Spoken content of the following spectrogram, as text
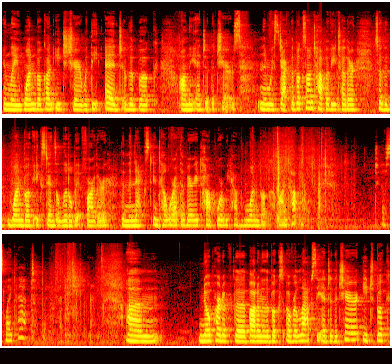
and lay one book on each chair with the edge of the book on the edge of the chairs. And then we stack the books on top of each other so that one book extends a little bit farther than the next until we're at the very top where we have one book on top. Just like that. Um, no part of the bottom of the books overlaps the edge of the chair. Each book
